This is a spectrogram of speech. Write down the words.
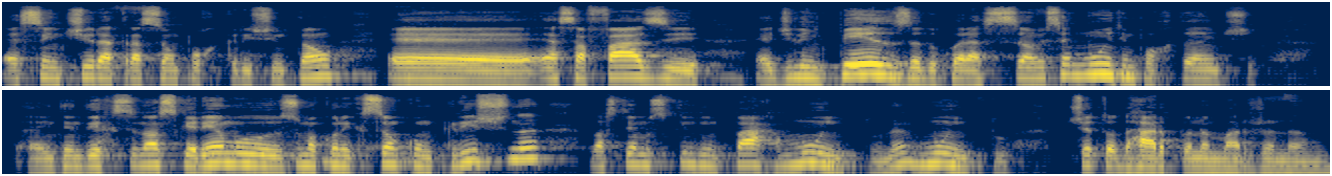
é, sentir atração por Krishna. Então, é, essa fase é, de limpeza do coração, isso é muito importante. É, entender que se nós queremos uma conexão com Krishna, nós temos que limpar muito, né? muito. Chetodharpana Marjanam.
